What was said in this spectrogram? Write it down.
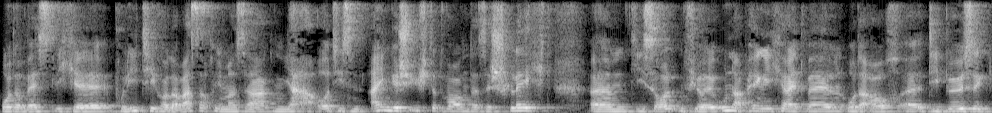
oder westliche Politiker oder was auch immer sagen, ja, oh, die sind eingeschüchtert worden, das ist schlecht, ähm, die sollten für ihre Unabhängigkeit wählen oder auch äh, die böse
